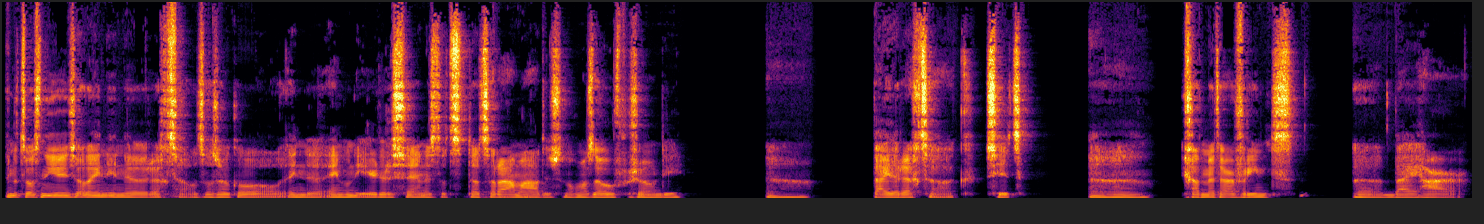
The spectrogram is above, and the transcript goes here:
En het was niet eens alleen in de rechtszaal. Het was ook al in de, een van die eerdere scènes dat, dat Rama, dus nogmaals de hoofdpersoon die eh, bij de rechtszaak zit, eh, die gaat met haar vriend eh, bij haar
